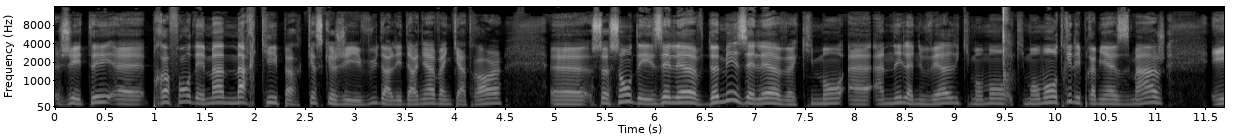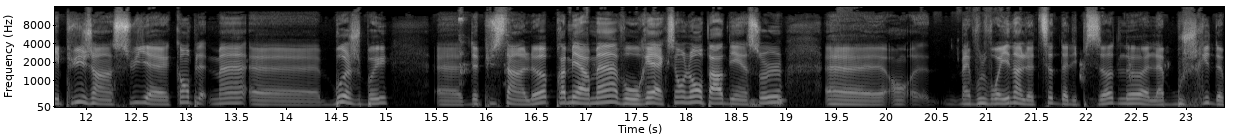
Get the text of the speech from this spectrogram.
j'ai été euh, profondément marqué par qu'est-ce que j'ai vu dans les dernières 24 heures. Euh, ce sont des élèves, de mes élèves, qui m'ont euh, amené la nouvelle, qui m'ont mon- qui m'ont montré les premières images. Et puis, j'en suis euh, complètement euh, bouche bée euh, depuis ce temps-là. Premièrement, vos réactions. Là, on parle bien sûr. ben, vous le voyez dans le titre de l'épisode, la boucherie de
